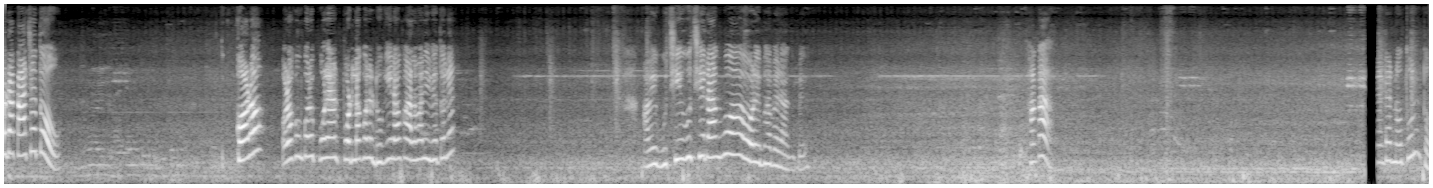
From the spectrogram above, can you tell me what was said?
ওটা কাঁচা তো। করো, ওরকম করে পরে আর পটলা করে ঢুকিয়ে রাখো আলমারির ভেতরে। আমি গুছিয়ে গুছিয়ে রাখব আর ওর এইভাবে রাখবে। ফাঁকা? এটা নতুন তো?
